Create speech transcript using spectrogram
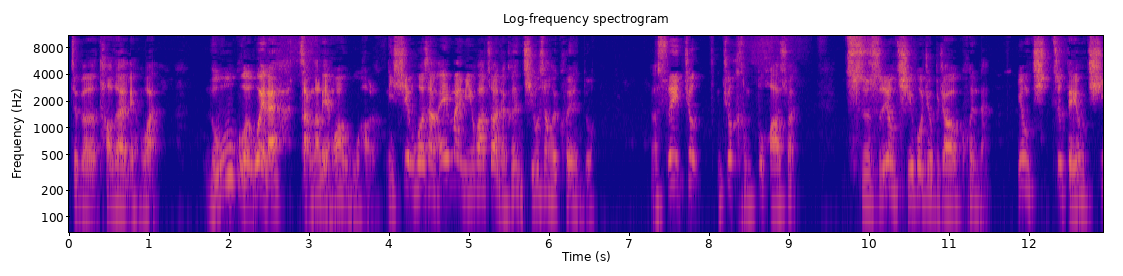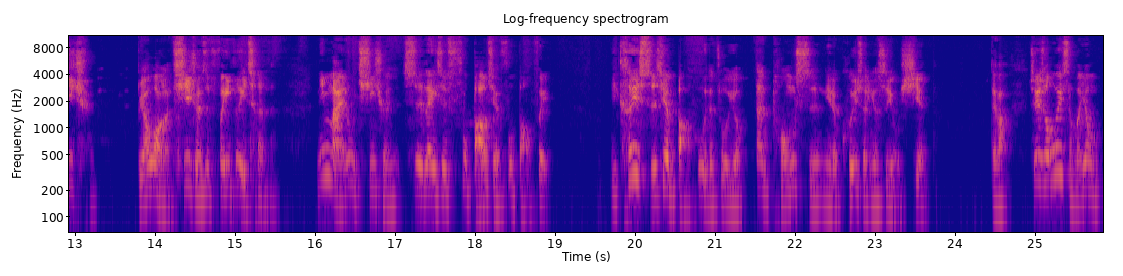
这个套在两万，如果未来涨到两万五好了，你现货上哎卖棉花赚了，可是你期货上会亏很多啊，所以就就很不划算。此时用期货就比较困难，用期就得用期权，不要忘了期权是非对称的。你买入期权是类似付保险、付保费，你可以实现保护的作用，但同时你的亏损又是有限的，对吧？所以说，为什么用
